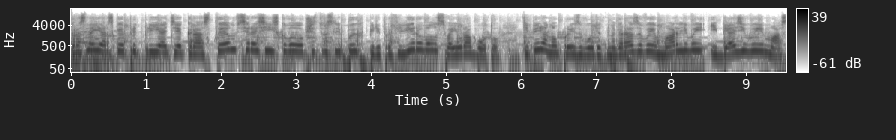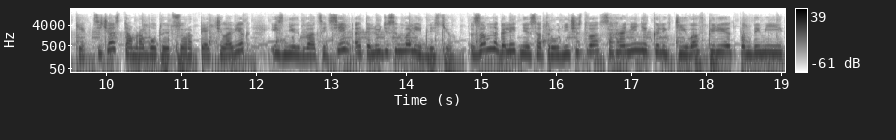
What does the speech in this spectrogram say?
Красноярское предприятие «Крастем» Всероссийского общества слепых перепрофилировало свою работу. Теперь оно производит многоразовые марлевые и бязевые маски. Сейчас там работают 45 человек, из них 27 – это люди с инвалидностью. За многолетнее сотрудничество, сохранение коллектива в период пандемии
